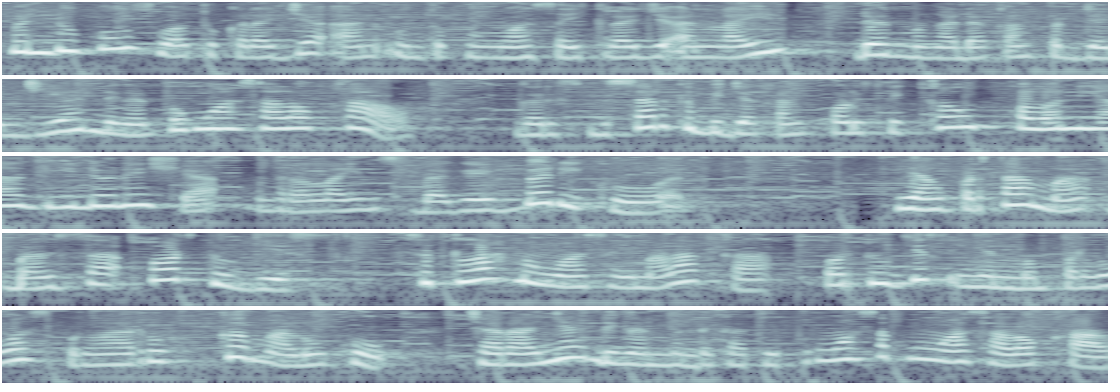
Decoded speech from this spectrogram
mendukung suatu kerajaan untuk menguasai kerajaan lain, dan mengadakan perjanjian dengan penguasa lokal. Garis besar kebijakan politik kaum kolonial di Indonesia antara lain sebagai berikut. Yang pertama, bangsa Portugis. Setelah menguasai Malaka, Portugis ingin memperluas pengaruh ke Maluku. Caranya dengan mendekati penguasa-penguasa lokal,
